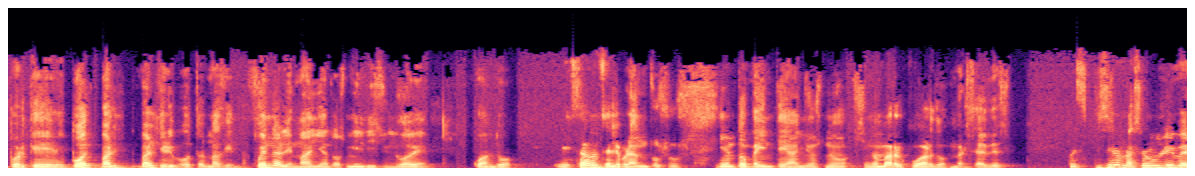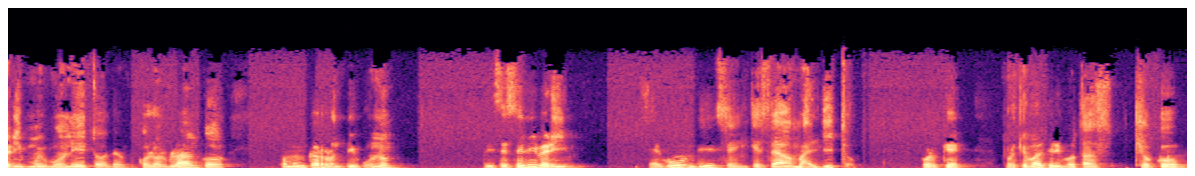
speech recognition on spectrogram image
porque Valtteri Bottas, más bien, fue en Alemania 2019 cuando estaban celebrando sus 120 años, ¿no? Si no me recuerdo, Mercedes, pues quisieron hacer un livery muy bonito, de color blanco, como un carro antiguo, ¿no? pues ese livery, según dicen que estaba maldito. ¿Por qué? Porque Valtteri Bottas chocó,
